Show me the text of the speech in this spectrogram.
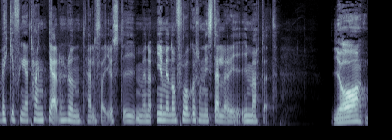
väcker fler tankar runt hälsa just i, med, i med de frågor som ni ställer i, i mötet. Ja,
